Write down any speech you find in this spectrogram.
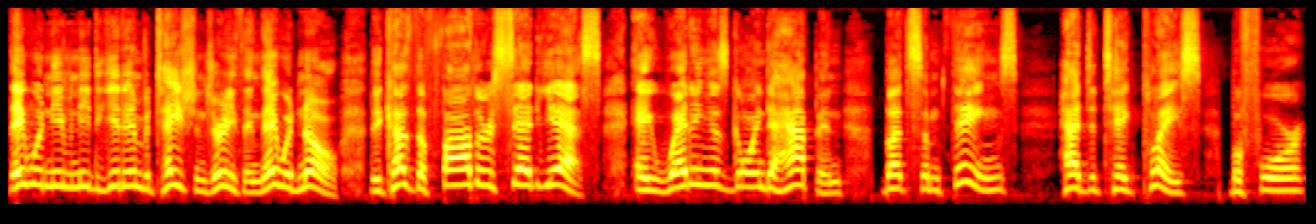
They wouldn't even need to get invitations or anything. They would know because the father said yes, a wedding is going to happen, but some things had to take place before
